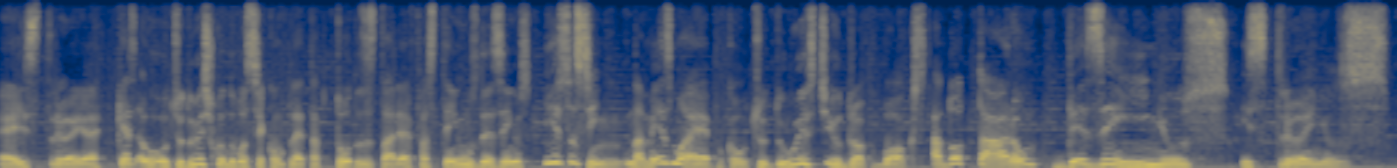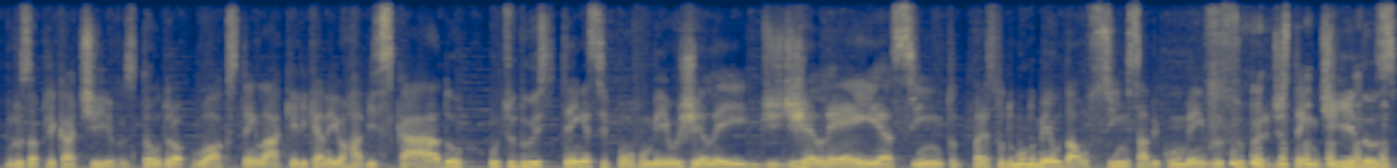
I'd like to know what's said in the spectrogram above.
É estranho, é. O Todoist, quando você completa todas as tarefas, tem uns desenhos. Isso assim, na mesma época, o Todoist e o Dropbox adotaram desenhinhos estranhos pros aplicativos. Então o Dropbox tem lá aquele que é meio rabiscado, o Todoist tem esse povo meio gelei, de, geleia, assim, parece todo mundo meio Down sim, sabe, com membros super distendidos.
